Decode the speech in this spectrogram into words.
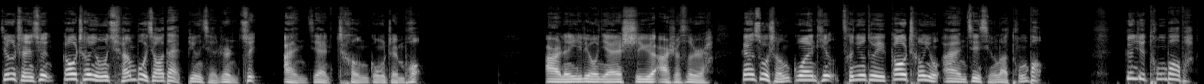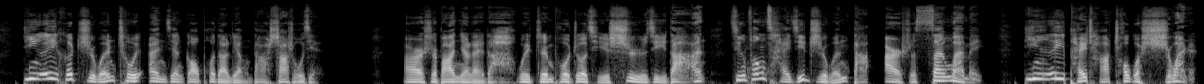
经审讯，高成勇全部交代并且认罪，案件成功侦破。二零一六年十月二十四日啊，甘肃省公安厅曾经对高成勇案进行了通报。根据通报吧，DNA 和指纹成为案件告破的两大杀手锏。二十八年来的为侦破这起世纪大案，警方采集指纹达二十三万枚 DNA 排查超过十万人。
